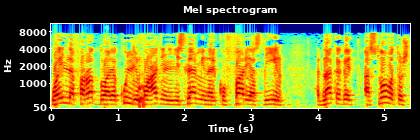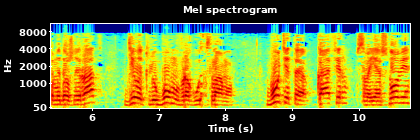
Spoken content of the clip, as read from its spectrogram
Ваилля фарадду аля кулли муадин ислам мин куффари аслиин. Однако, говорит, основа то, что мы должны рад делать любому врагу исламу. Будь это кафир в своей основе,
